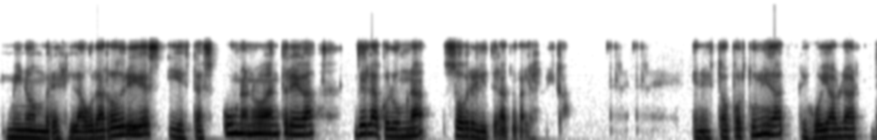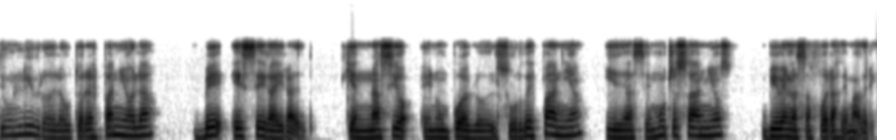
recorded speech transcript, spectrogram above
Mi nombre es Laura Rodríguez y esta es una nueva entrega de la columna sobre literatura lésbica. En esta oportunidad les voy a hablar de un libro de la autora española B.S. Gairalt, quien nació en un pueblo del sur de España y de hace muchos años vive en las afueras de Madrid.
